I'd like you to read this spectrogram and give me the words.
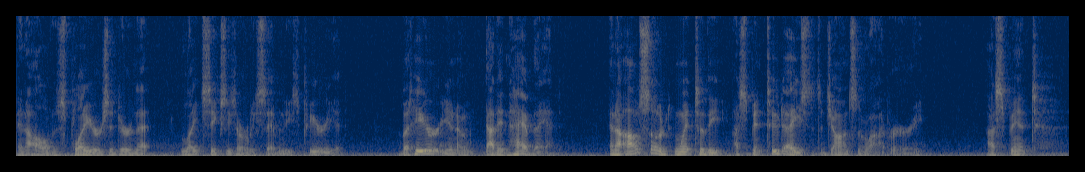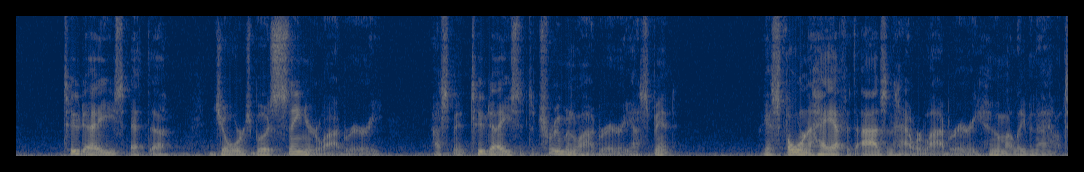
and all of his players during that late 60s, early 70s period. But here, you know, I didn't have that. And I also went to the, I spent two days at the Johnson Library. I spent two days at the George Bush Senior Library. I spent two days at the Truman Library. I spent I guess four and a half at the Eisenhower Library. Who am I leaving out?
